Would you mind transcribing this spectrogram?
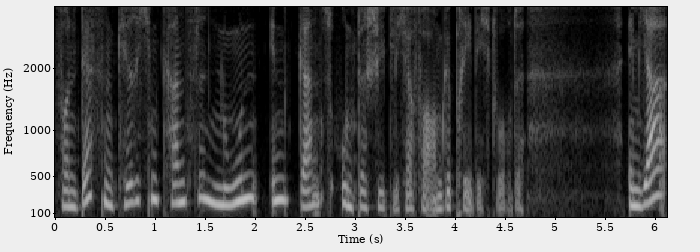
von dessen Kirchenkanzel nun in ganz unterschiedlicher Form gepredigt wurde. Im Jahr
